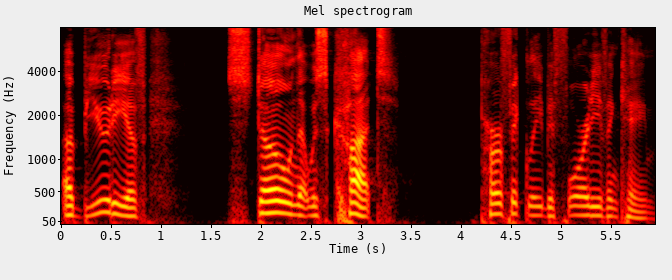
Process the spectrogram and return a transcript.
a beauty of stone that was cut perfectly before it even came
